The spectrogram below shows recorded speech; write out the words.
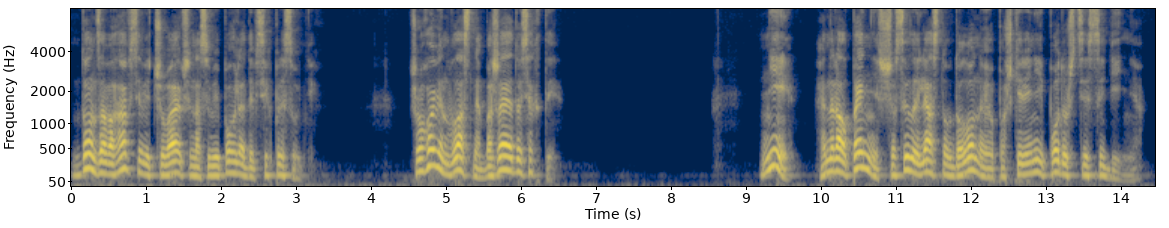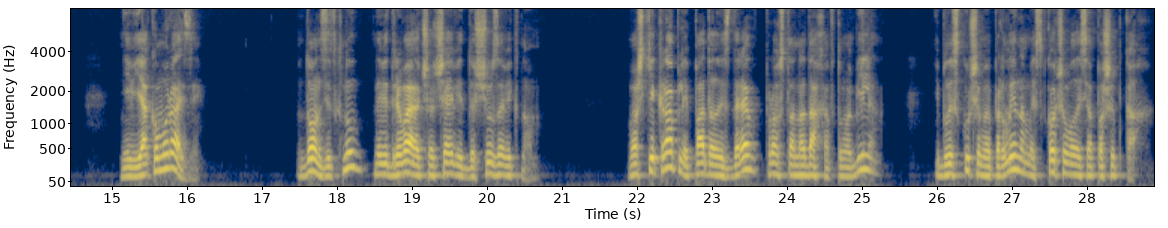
Дон завагався, відчуваючи на собі погляди всіх присутніх. Чого він, власне, бажає досягти? Ні. Генерал Пенні щосили ляснув долоною по шкіряній подушці сидіння. Ні в якому разі. Дон зітхнув, не відриваючи очей від дощу за вікном. Важкі краплі падали з дерев просто на дах автомобіля і блискучими перлинами скочувалися по шибках.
